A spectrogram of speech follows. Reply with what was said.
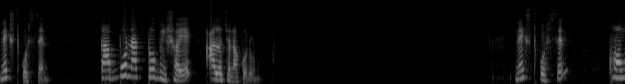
নেক্সট কোশ্চেন কাব্যনাট্য বিষয়ে আলোচনা করুন। নেক্সট কোশ্চেন ক্ষম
